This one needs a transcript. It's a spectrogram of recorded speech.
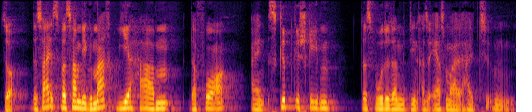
So, das heißt, was haben wir gemacht? Wir haben davor ein Skript geschrieben, das wurde dann mit den, also erstmal halt ähm,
